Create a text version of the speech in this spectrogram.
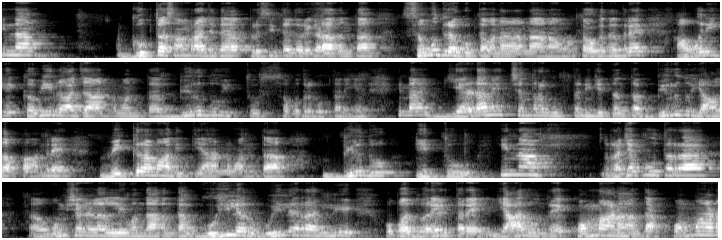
ಇನ್ನು ಗುಪ್ತ ಸಾಮ್ರಾಜ್ಯದ ಪ್ರಸಿದ್ಧ ದೊರೆಗಳಾದಂಥ ಸಮುದ್ರಗುಪ್ತವನ್ನ ನಾವು ನೋಡ್ತಾ ಹೋಗೋದಾದ್ರೆ, ಅವರಿಗೆ ಕವಿರಾಜ ಅನ್ನುವಂಥ ಬಿರುದು ಇತ್ತು ಸಮುದ್ರಗುಪ್ತನಿಗೆ ಇನ್ನ ಎರಡನೇ ಚಂದ್ರಗುಪ್ತನಿಗಿದ್ದಂಥ ಬಿರುದು ಯಾವುದಪ್ಪ ಅಂದ್ರೆ ವಿಕ್ರಮಾದಿತ್ಯ ಅನ್ನುವಂಥ ಬಿರುದು ಇತ್ತು. ಇನ್ನ ರಜಪೂತರ ವಂಶಗಳಲ್ಲಿ ಒಂದಾದಂಥ ಗುಹಿಲರು, ಗುಹಿಲರಲ್ಲಿ ಒಬ್ಬ ದೊರೆ ಇರ್ತಾರೆ. ಯಾರು ಅಂದರೆ ಕೊಮ್ಮಾಣ ಅಂತ. ಕೊಮ್ಮಾಣ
